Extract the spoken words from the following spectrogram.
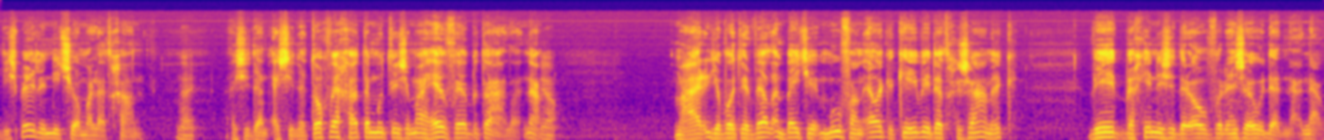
die speler niet zomaar laat gaan. Nee, Als je dan, als je dan toch weggaat, dan moeten ze maar heel veel betalen. Nou, ja. Maar je wordt er wel een beetje moe van elke keer weer dat gezanik. Weer beginnen ze erover en zo. Dat, nou, nou,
